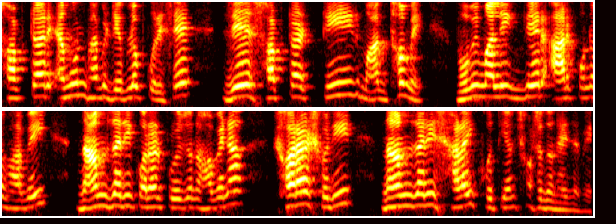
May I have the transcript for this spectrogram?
সফটওয়্যার এমনভাবে ডেভেলপ করেছে যে সফটওয়্যারটির মাধ্যমে ভূমি মালিকদের আর কোনোভাবেই নামজারি করার প্রয়োজন হবে না। সরাসরি নামজারি ছাড়াই খতিয়ান সংশোধন হয়ে যাবে।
